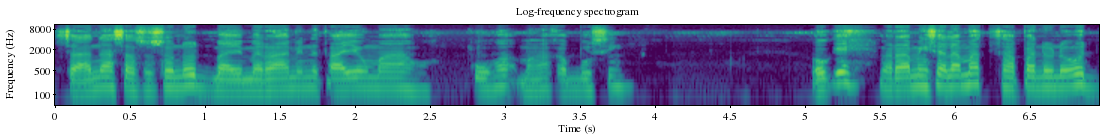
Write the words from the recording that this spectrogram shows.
Sana sa susunod may marami na tayong makuha mga kabusing. Okay, maraming salamat sa panonood.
